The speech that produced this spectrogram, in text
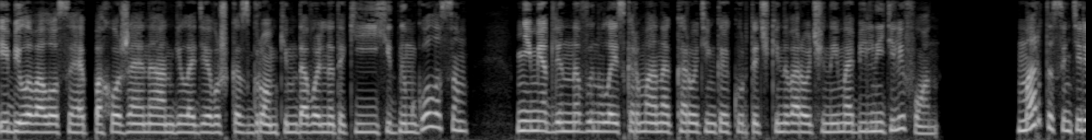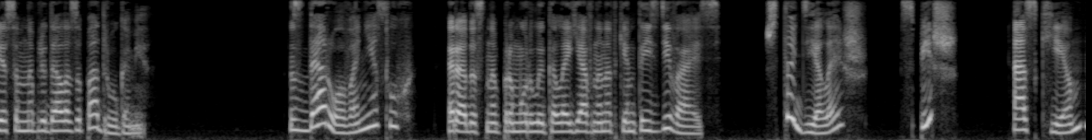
И беловолосая, похожая на ангела девушка с громким, довольно-таки ехидным голосом, немедленно вынула из кармана коротенькой курточки навороченный мобильный телефон. Марта с интересом наблюдала за подругами. «Здорово, не слух», Радостно промурлыкала, явно над кем-то издеваясь. «Что делаешь? Спишь? А с кем?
